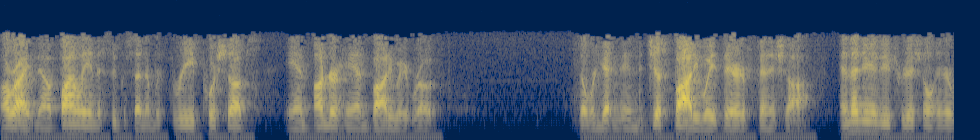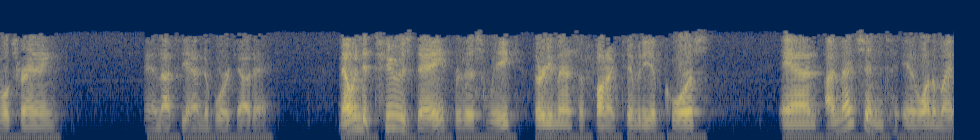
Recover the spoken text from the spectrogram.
All right, now finally into superset number three, push-ups and underhand bodyweight rows. So we're getting into just body weight there to finish off. And then you're going to do traditional interval training, and that's the end of workout A. Now into Tuesday for this week, 30 minutes of fun activity, of course. And I mentioned in one of my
